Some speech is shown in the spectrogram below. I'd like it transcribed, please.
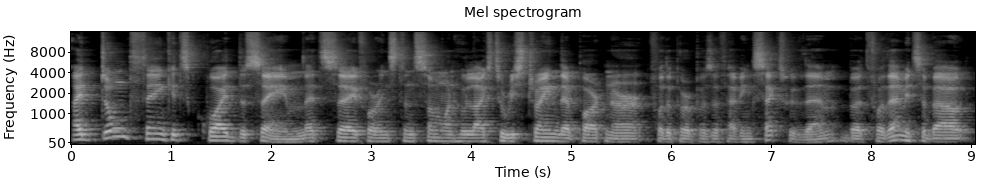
I don't think it's quite the same. Let's say, for instance, someone who likes to restrain their partner for the purpose of having sex with them, but for them it's about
